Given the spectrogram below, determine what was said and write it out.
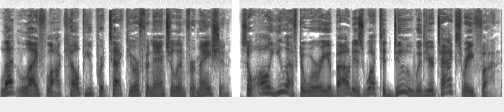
Let Lifelock help you protect your financial information so all you have to worry about is what to do with your tax refund.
